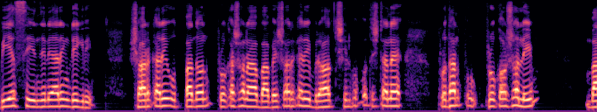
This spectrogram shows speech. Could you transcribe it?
বিএসসি ইঞ্জিনিয়ারিং ডিগ্রি সরকারি উৎপাদন, প্রকাশনা বা বেসরকারি বৃহৎ শিল্প প্রতিষ্ঠানে প্রধান প্রকৌশলী বা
